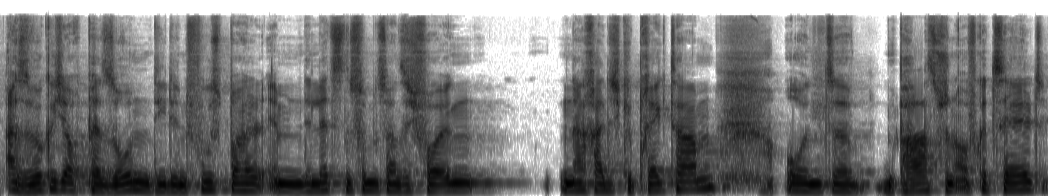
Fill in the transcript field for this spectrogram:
Also wirklich auch Personen, die den Fußball in den letzten 25 Folgen nachhaltig geprägt haben. Und äh, ein paar hast du schon aufgezählt.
